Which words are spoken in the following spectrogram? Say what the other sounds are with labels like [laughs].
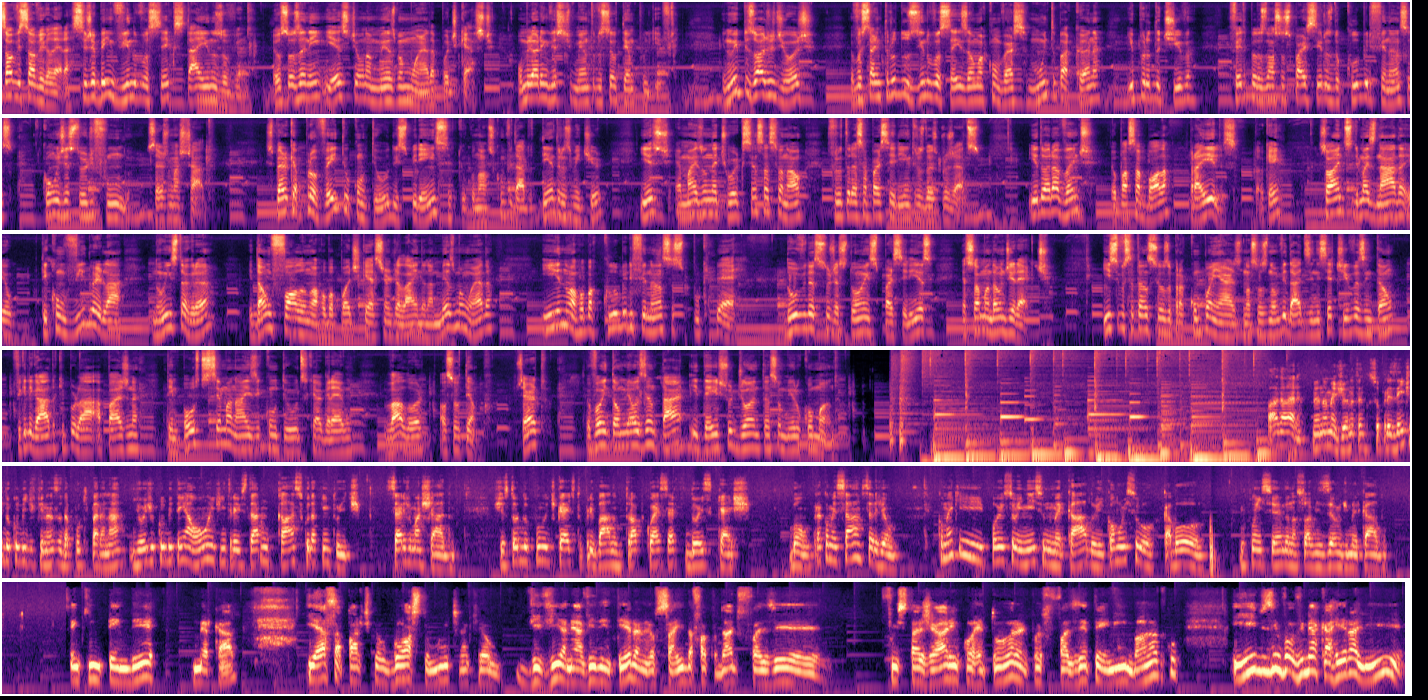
Salve, salve galera! Seja bem-vindo você que está aí nos ouvindo. Eu sou Zanin e este é o Na Mesma Moeda Podcast, o melhor investimento do seu tempo livre. E no episódio de hoje, eu vou estar introduzindo vocês a uma conversa muito bacana e produtiva feita pelos nossos parceiros do Clube de Finanças com o gestor de fundo, Sérgio Machado. Espero que aproveitem o conteúdo e experiência que o nosso convidado tem a transmitir e este é mais um network sensacional, fruto dessa parceria entre os dois projetos. E do Aravante, eu passo a bola para eles, tá ok? Só antes de mais nada, eu te convido a ir lá no Instagram e dar um follow no arroba podcast underline na mesma moeda e no arroba clube de finanças. Dúvidas, sugestões, parcerias, é só mandar um direct. E se você está ansioso para acompanhar as nossas novidades e iniciativas, então fique ligado que por lá a página tem posts semanais e conteúdos que agregam valor ao seu tempo, certo? Eu vou então me ausentar e deixo o Jonathan assumir o comando. Fala galera, meu nome é Jonathan, sou presidente do Clube de Finanças da PUC Paraná e hoje o clube tem a honra de entrevistar um clássico da Fintuit, Sérgio Machado gestor do fundo de crédito privado Trópico SF2 Cash. Bom, para começar, Sérgio, como é que foi o seu início no mercado e como isso acabou influenciando na sua visão de mercado? Tem que entender o mercado e essa parte que eu gosto muito, né, que eu vivi a minha vida inteira, né, eu saí da faculdade fazer fui estagiário em corretora, depois fazer treininho em banco e desenvolvi minha carreira ali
